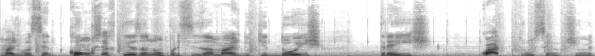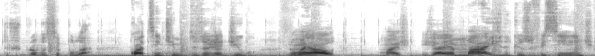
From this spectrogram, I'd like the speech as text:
mas você com certeza não precisa mais do que 2, 3, 4 centímetros para você pular. 4 centímetros eu já digo, não é alto, mas já é mais do que o suficiente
